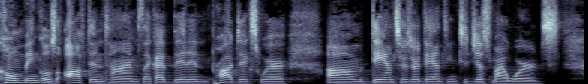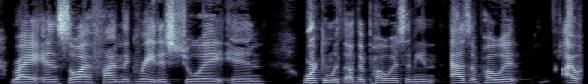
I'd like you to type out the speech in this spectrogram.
commingles oftentimes like i've been in projects where um, dancers are dancing to just my words right and so i find the greatest joy in working with other poets i mean as a poet I,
